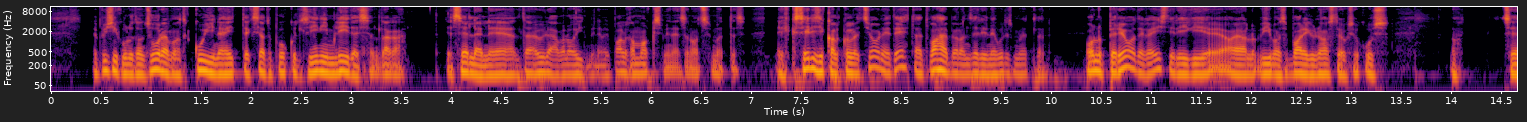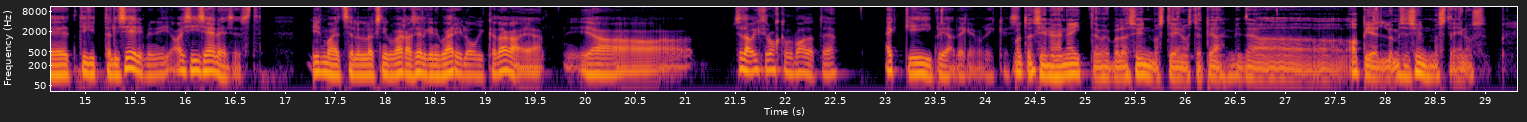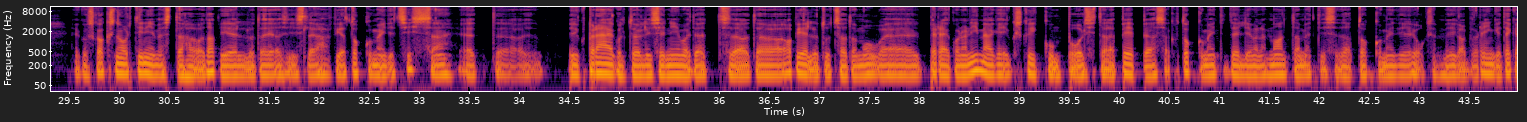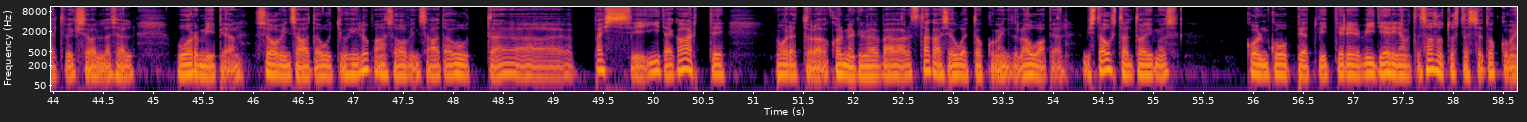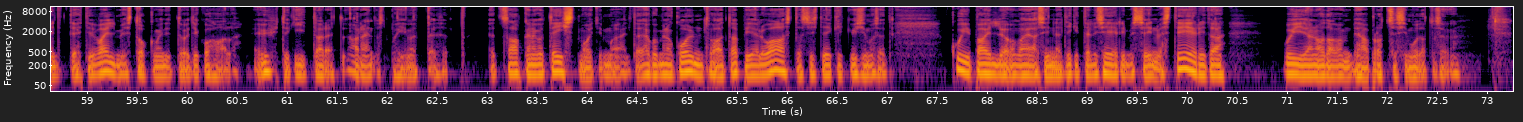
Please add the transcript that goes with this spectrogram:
ja püsikulud on suuremad kui näiteks teatud puhkudel see inimliides seal taga ja selle nii-öelda üleval hoidmine või palga maksmine sõna otseses mõttes. ehk selliseid kalkulatsioone ei tehta, et vahepeal on selline, kuidas ma ütlen, olnud perioode ka Eesti riigi ajal viimase paarikümne aasta jooksul, kus noh, see digitaliseerimine asi iseenesest, ilma et sellel oleks nagu väga selge nagu äriloogika taga ja, ja seda võiks rohkem vaadata, jah äkki ei pea tegema kõiki asju? ma toon siin ühe näite võib-olla sündmusteenuste pealt, mida abiellumise sündmusteenus. kus kaks noort inimest tahavad abielluda ja siis lähevad, viivad dokumendid sisse, et ja praegult oli see niimoodi, et saad abiellutud, saad oma uue perekonnanime, ükskõik kumb pool, siis ta läheb PPA-sse, hakkab dokumente tellima, läheb Maanteeametisse, saab dokumendi ja jookseb igal päeval ringi, tegelikult võiks olla seal vormi peal, soovin saada uut juhiluba, soovin saada uut äh, passi, ID-kaarti, noored tulevad kolmekümne päeva pärast tagasi ja uued dokumendid on laua peal. mis taustal toimus? kolm koopiat viidi, viidi erinevatesse asutustesse, dokumendid tehti valmis, dokumendid toodi kohale. Ja ühtegi IT-arendust põhimõtteliselt. Et saab ka nagu teistmoodi mõelda. Ja kui meil on kolm tuhat abielu aastas, siis tekib küsimus, et kui palju on vaja sinna digitaliseerimisse investeerida või on odavam teha protsessi muudatusega?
